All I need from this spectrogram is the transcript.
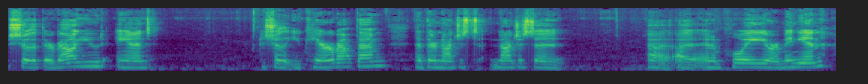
show that they're valued and show that you care about them, that they're not just not just a, a, a an employee or a minion.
